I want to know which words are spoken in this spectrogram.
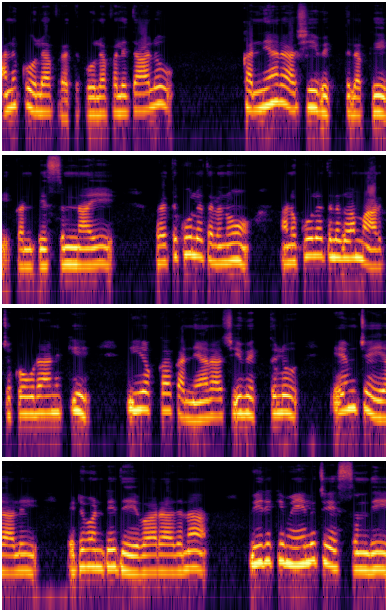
అనుకూల ప్రతికూల ఫలితాలు కన్యారాశి వ్యక్తులకి కనిపిస్తున్నాయి. ప్రతికూలతలను అనుకూలతలుగా మార్చుకోవడానికి ఈ యొక్క కన్యారాశి వ్యక్తులు ఏం చేయాలి? ఎటువంటి దేవారాధన వీరికి మేలు చేస్తుంది?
